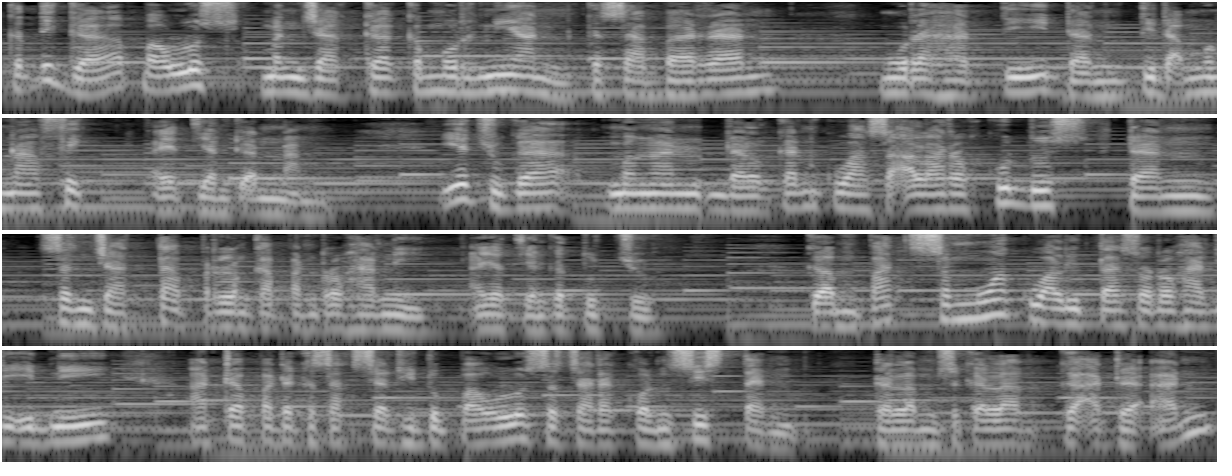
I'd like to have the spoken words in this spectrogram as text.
Ketiga, Paulus menjaga kemurnian, kesabaran, murah hati, dan tidak munafik. Ayat yang keenam. Ia juga mengandalkan kuasa Allah Roh Kudus dan senjata perlengkapan rohani. Ayat yang ketujuh. Keempat, semua kualitas rohani ini ada pada kesaksian hidup Paulus secara konsisten. Dalam segala keadaan,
